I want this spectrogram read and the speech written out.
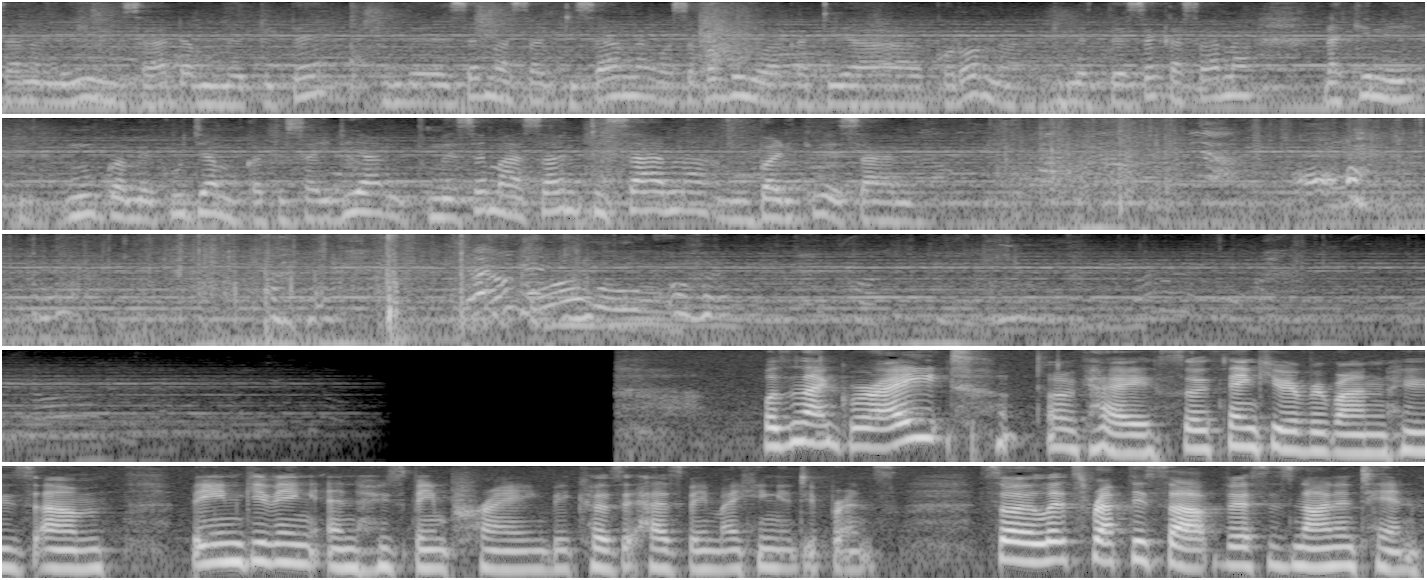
sana ni hii msaada mmetupea. Tumesema asante sana kwa sababu ya wakati ya corona tumeteseka sana, lakini Mungu amekuja mkatusaidia. Tumesema asante sana, mbarikiwe sana. Wasn't that great? Okay, so thank you everyone who's um, been giving and who's been praying because it has been making a difference. So let's wrap this up verses 9 and 10.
